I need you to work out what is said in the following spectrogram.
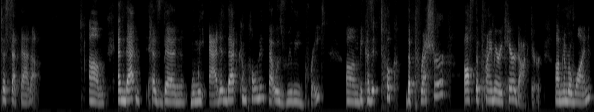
to set that up um, and that has been, when we added that component, that was really great um, because it took the pressure off the primary care doctor. Um, number one,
